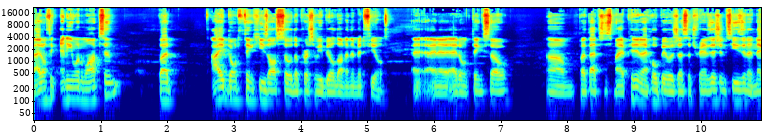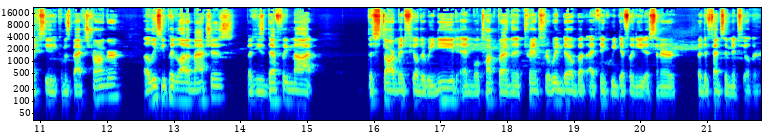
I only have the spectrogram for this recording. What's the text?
I don't think anyone wants him, but I don't think he's also the person we build on in the midfield, and I, I don't think so. Um, but that's just my opinion. I hope it was just a transition season, and next season he comes back stronger. At least he played a lot of matches, but he's definitely not the star midfielder we need. And we'll talk about in the transfer window. But I think we definitely need a center, a defensive midfielder.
